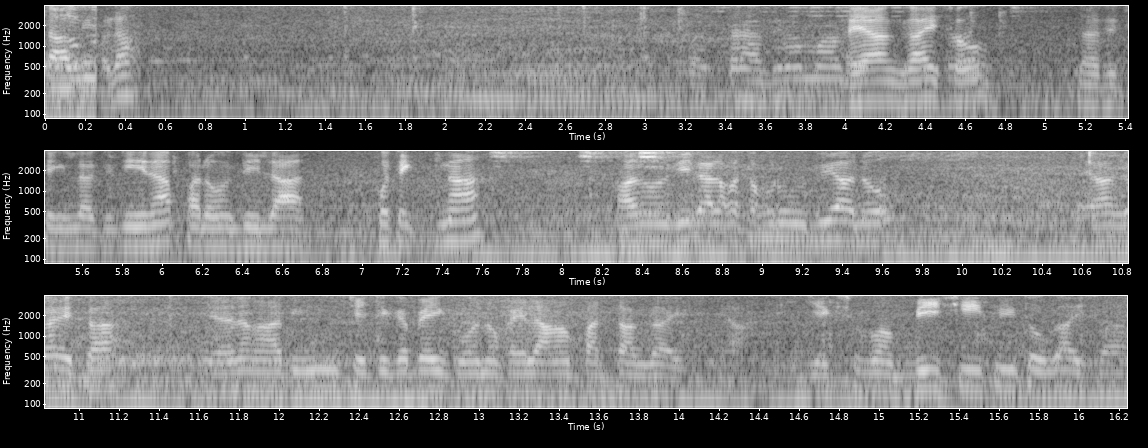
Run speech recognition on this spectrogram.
Ang tawag Wala. Na. Ayan guys, oh. Latiting latitina, paano hindi la putik na. Paano hindi lalakas sa krudo yan, oh. Ayan guys, ha. Yan ang ating chichikapain kung anong kailangan pantang guys. Yan. Injection mo. BC2 ito guys, ha.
